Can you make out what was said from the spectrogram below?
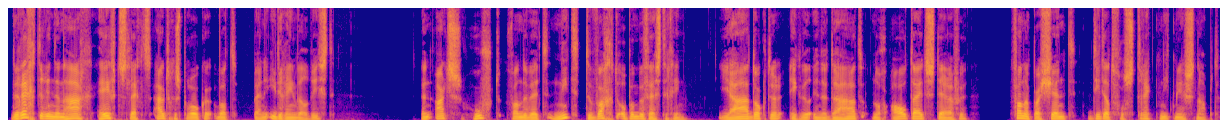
De rechter in Den Haag heeft slechts uitgesproken wat bijna iedereen wel wist. Een arts hoeft van de wet niet te wachten op een bevestiging. Ja, dokter, ik wil inderdaad nog altijd sterven van een patiënt die dat volstrekt niet meer snapt.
